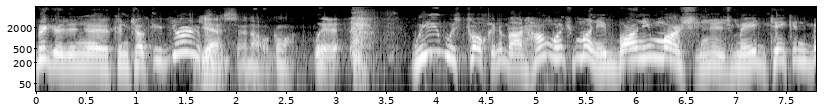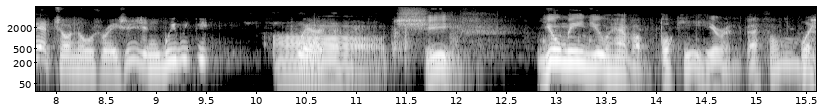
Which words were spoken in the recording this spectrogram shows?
Bigger than the Kentucky Derby. Yes, I know. Go on. Well, we was talking about how much money Barney Marson has made taking bets on those races, and we... we Oh, Chief. You mean you have a bookie here in Bethel? well,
